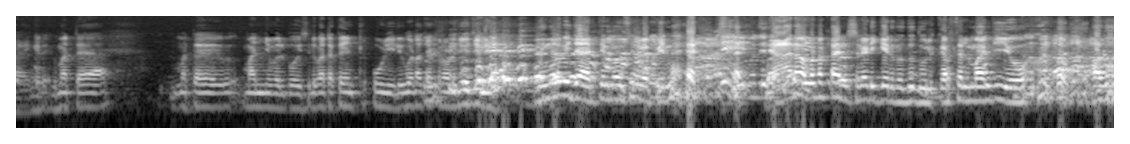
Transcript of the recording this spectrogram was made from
ഭയങ്കര ഇത് മറ്റേ മറ്റേ മഞ്ഞുമൽ ബോയ്സിൽ മറ്റേ കഴിഞ്ഞിട്ട് കുഴിയിൽ കൂടെ ചെക്കനോട് ചോദിച്ചില്ലേ? നിങ്ങൾ വിചാരിച്ചിരുന്ന സിനിമ പിന്നെ ഞാൻ അവിടെ ടെൻഷൻ അടിക്കരുന്നത് ദുൽഖർ സൽമാൻ ജിയോ അതോ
